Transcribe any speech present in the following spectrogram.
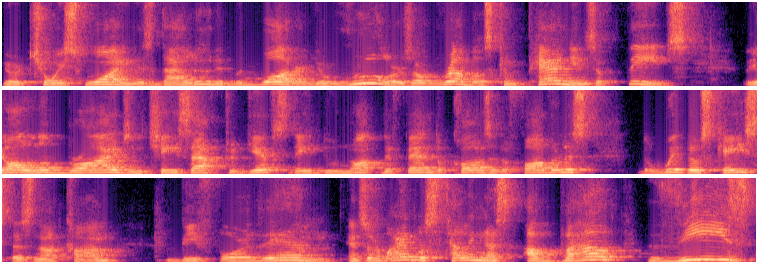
Your choice wine is diluted with water. Your rulers are rebels, companions of thieves. They all love bribes and chase after gifts. They do not defend the cause of the fatherless. The widow's case does not come before them. And so the Bible is telling us about these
